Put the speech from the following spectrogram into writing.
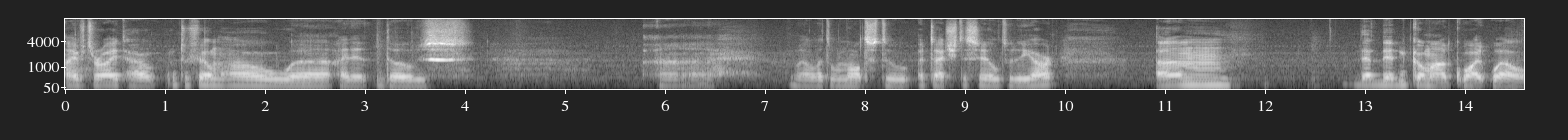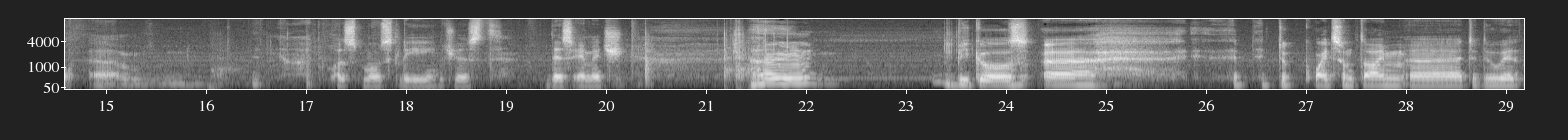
I've tried how to film how uh, I did those uh, well, little knots to attach the sail to the yard. Um, that didn't come out quite well. Um, it was mostly just this image. Um, because uh, it, it, took quite some time uh, to do it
